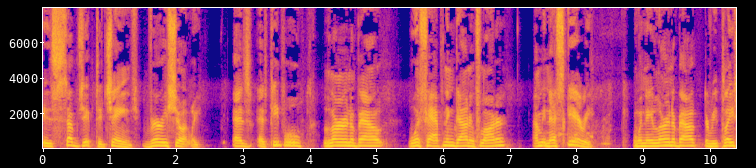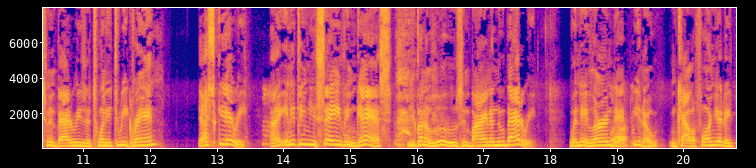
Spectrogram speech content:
is subject to change very shortly. As as people learn about what's happening down in Florida, I mean that's scary. When they learn about the replacement batteries of twenty three grand, that's scary. Uh, anything you save in gas, you're going to lose in buying a new battery. When they learn that, you know, in California, they,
